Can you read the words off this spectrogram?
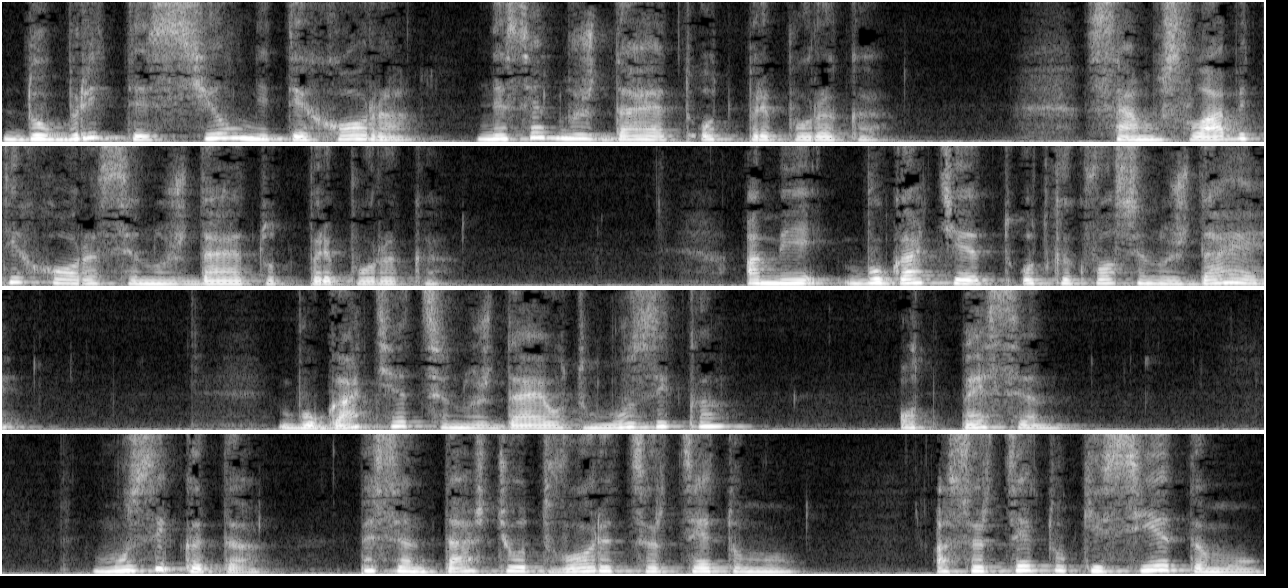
Добрите, силните хора не се нуждаят от препоръка. Само слабите хора се нуждаят от препоръка. Ами богатият от какво се нуждае? Богатият се нуждае от музика, от песен. Музиката, песента ще отворят сърцето му, а сърцето кисията му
